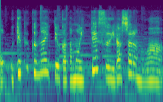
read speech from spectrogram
を受けたくないっていう方も一定数いらっしゃるのは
